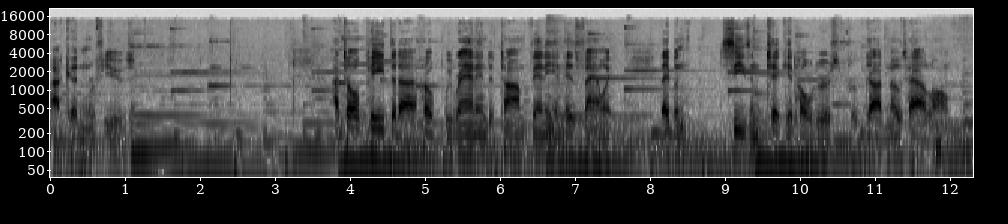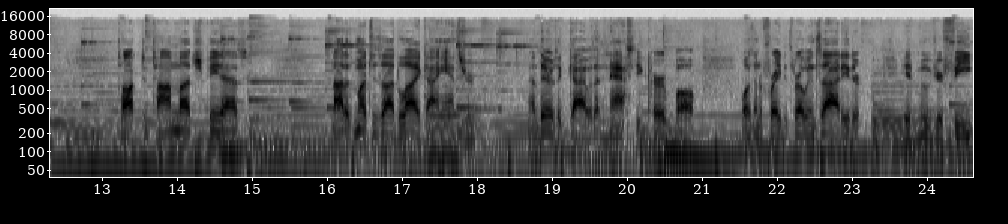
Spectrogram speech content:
I couldn't refuse. I told Pete that I hoped we ran into Tom Finney and his family. They've been season ticket holders for God knows how long. Talk to Tom much? Pete asked. Not as much as I'd like, I answered. Now there's a guy with a nasty curveball. Wasn't afraid to throw inside either. He'd move your feet,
